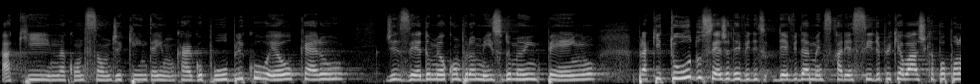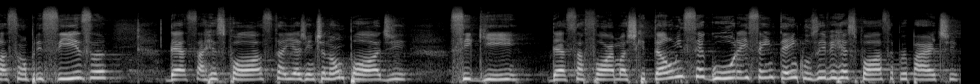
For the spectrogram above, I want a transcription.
aqui na condição de quem tem um cargo público, eu quero dizer do meu compromisso, do meu empenho, para que tudo seja devidamente esclarecido, porque eu acho que a população precisa dessa resposta e a gente não pode seguir dessa forma, acho que tão insegura e sem ter, inclusive, resposta por parte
